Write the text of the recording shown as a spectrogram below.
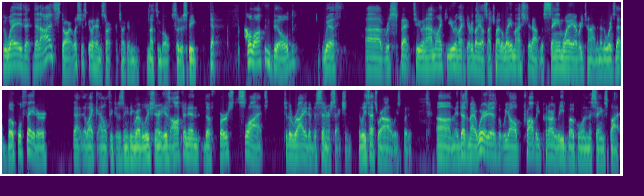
the way that that I start, let's just go ahead and start talking nuts and bolts, so to speak. Yep. I will often build with uh, respect to, and I'm like you and like everybody else. I try to lay my shit out the same way every time. In other words, that vocal fader that like I don't think there's anything revolutionary is often in the first slot to the right of the center section. At least that's where I always put it. Um, it doesn't matter where it is, but we all probably put our lead vocal in the same spot.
